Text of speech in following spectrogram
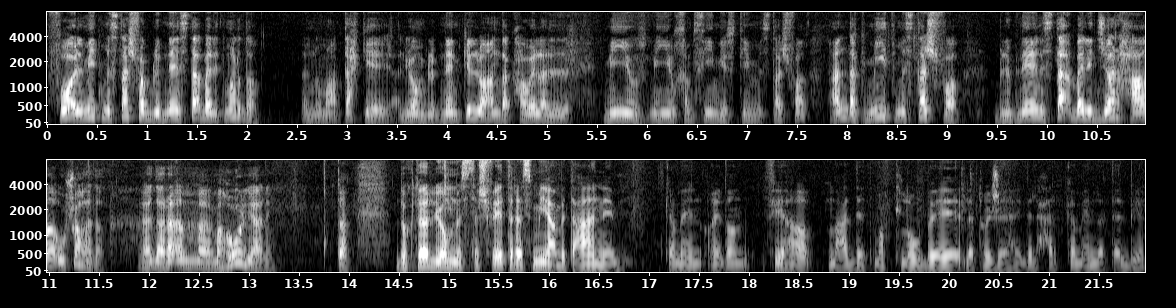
فوق ال 100 مستشفى بلبنان استقبلت مرضى. إنه ما عم تحكي اليوم بلبنان كله عندك حوالي 100 150 160 مستشفى. عندك 100 مستشفى بلبنان استقبلت جرحى وشهداء. هذا رقم مهول يعني. طيب دكتور اليوم المستشفيات الرسمية عم بتعاني. كمان أيضا فيها معدات مطلوبة لتواجه هيدي الحرب كمان لتلبية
